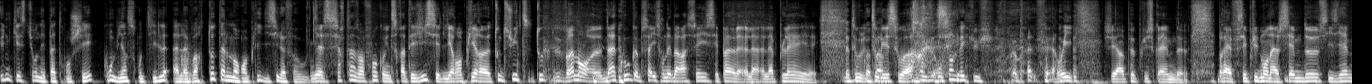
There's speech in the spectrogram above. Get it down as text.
Une question n'est pas tranchée. Combien seront-ils à l'avoir totalement rempli d'ici la fin août? Il y a certains enfants qui ont une stratégie, c'est de les remplir euh, tout de suite, tout, vraiment euh, d'un coup, comme ça ils sont débarrassés, c'est pas la, plaie bah, tous les soirs. On sent le vécu. Peux pas le faire, oui. J'ai un peu plus quand même de... Bref, c'est plus de mon âge, CM2, 6e.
